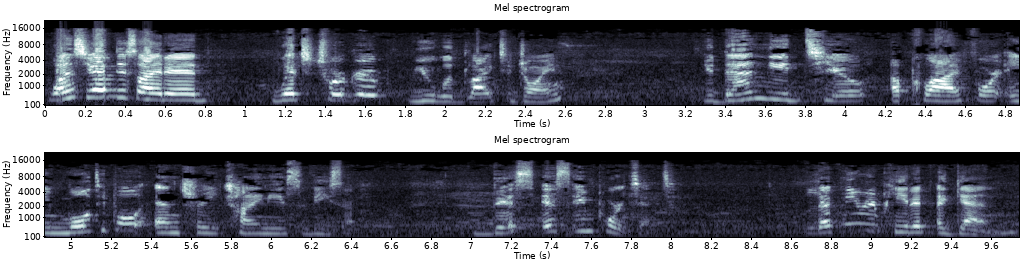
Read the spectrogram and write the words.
Once you have decided which tour group you would like to join, you then need to apply for a multiple entry Chinese visa. This is important. Let me repeat it again.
